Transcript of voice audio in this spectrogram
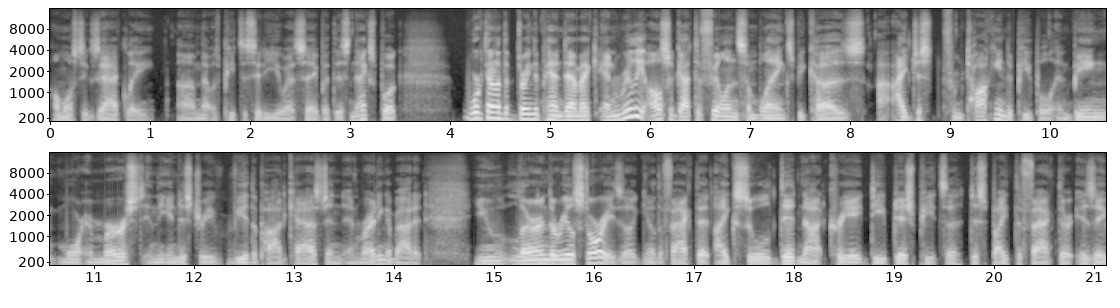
almost exactly. Um, that was Pizza City USA. But this next book worked on it during the pandemic and really also got to fill in some blanks because I just, from talking to people and being more immersed in the industry via the podcast and, and writing about it, you learn the real stories. Like, you know, the fact that Ike Sewell did not create deep dish pizza, despite the fact there is a,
